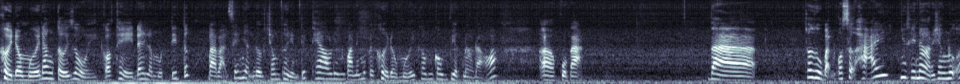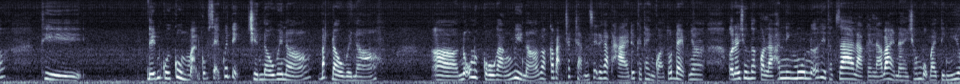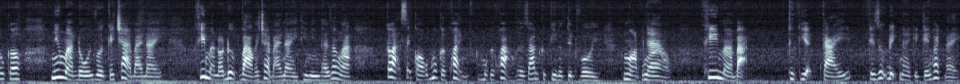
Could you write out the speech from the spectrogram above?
khởi đầu mới đang tới rồi. Có thể đây là một tin tức mà bạn sẽ nhận được trong thời điểm tiếp theo liên quan đến một cái khởi đầu mới không công việc nào đó uh, của bạn. Và cho dù bạn có sợ hãi như thế nào đi chăng nữa thì đến cuối cùng bạn cũng sẽ quyết định chiến đấu với nó bắt đầu với nó. Uh, nỗ lực cố gắng vì nó và các bạn chắc chắn sẽ gặt hái được cái thành quả tốt đẹp nha. Ở đây chúng ta còn là honeymoon nữa thì thật ra là cái lá bài này trong bộ bài tình yêu cơ. Nhưng mà đối với cái trải bài này khi mà nó được vào cái trải bài này thì mình thấy rằng là các bạn sẽ có một cái khoảng một cái khoảng thời gian cực kỳ là tuyệt vời ngọt ngào khi mà bạn thực hiện cái cái dự định này cái kế hoạch này.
